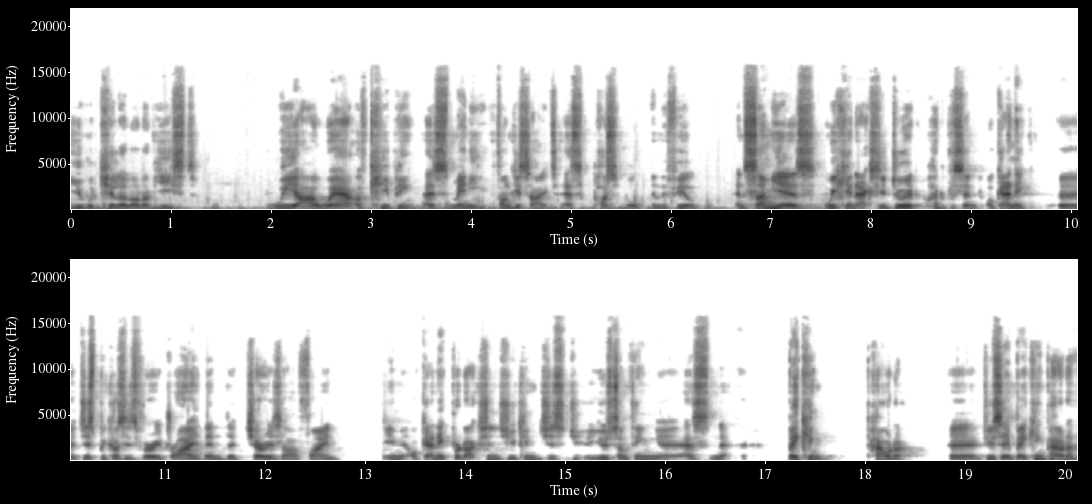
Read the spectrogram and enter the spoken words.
you would kill a lot of yeast. We are aware of keeping as many fungicides as possible in the field. And some years we can actually do it 100% organic uh, just because it's very dry, then the cherries are fine in organic productions, you can just use something uh, as baking powder. Uh, do you say baking powder?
